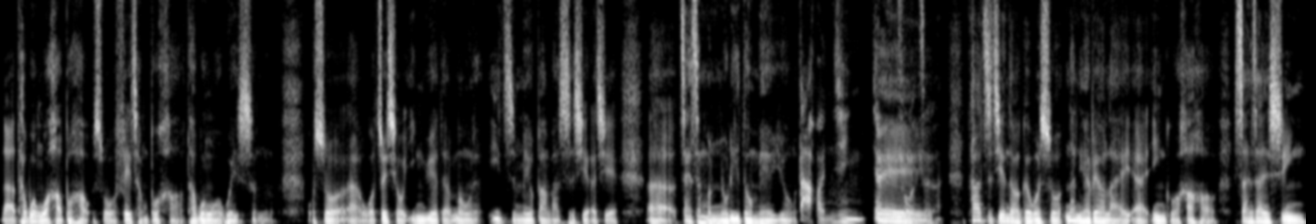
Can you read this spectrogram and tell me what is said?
那他问我好不好，我说我非常不好。他问我为什么，我说呃，我追求音乐的梦一直没有办法实现，而且呃，再怎么努力都没有用。大环境对挫折。他只简短跟我说，那你要不要来呃英国好好散散心？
